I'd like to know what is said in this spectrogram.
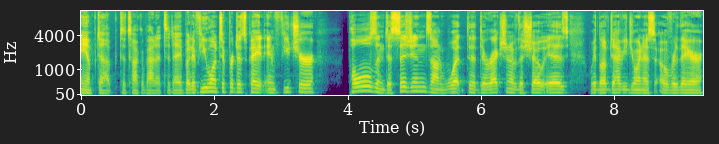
amped up to talk about it today. But if you want to participate in future polls and decisions on what the direction of the show is, we'd love to have you join us over there.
